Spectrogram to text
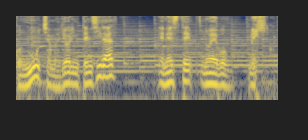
con mucha mayor intensidad en este nuevo México.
